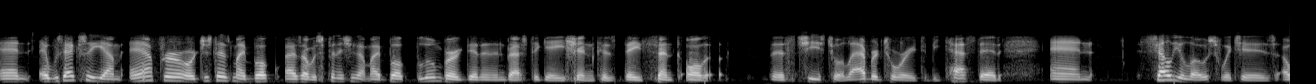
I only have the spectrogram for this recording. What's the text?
And it was actually um, after, or just as my book, as I was finishing up my book, Bloomberg did an investigation because they sent all this cheese to a laboratory to be tested, and cellulose, which is a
